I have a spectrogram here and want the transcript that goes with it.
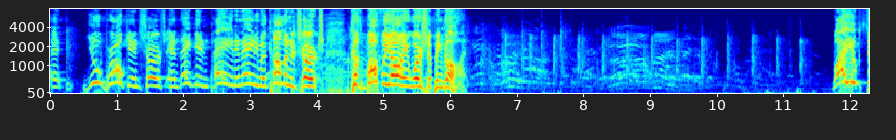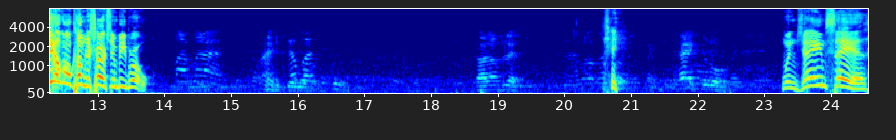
And you broke in church and they getting paid and they ain't even coming to church because both of y'all ain't worshiping God. Why are you still going to come to church and be broke? when James says,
